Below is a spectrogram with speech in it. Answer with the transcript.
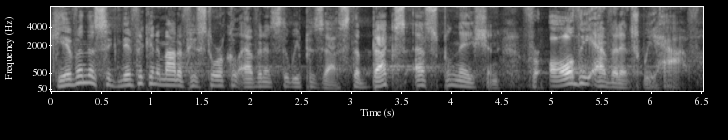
given the significant amount of historical evidence that we possess, the Beck's explanation for all the evidence we have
